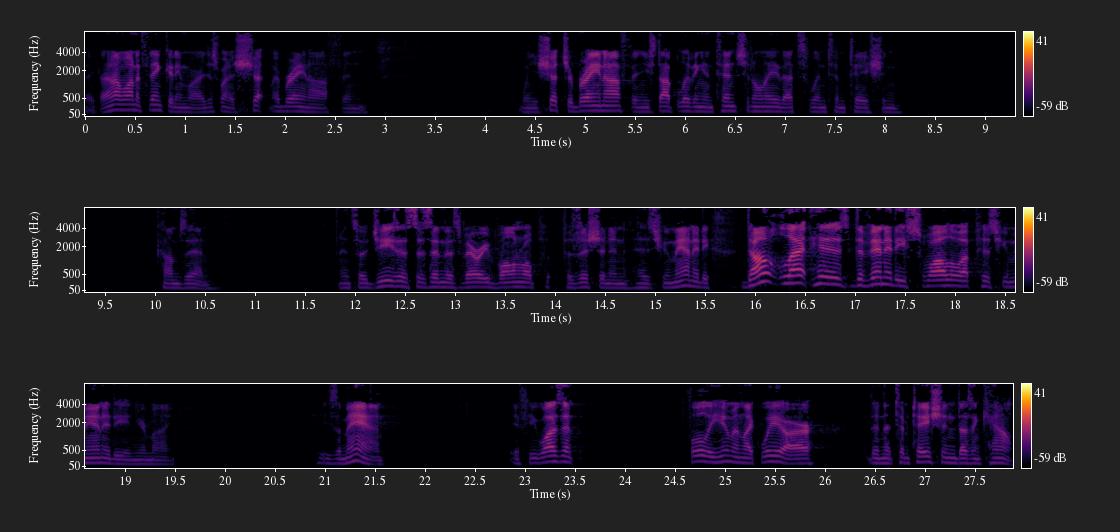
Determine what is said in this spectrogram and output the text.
Like, I don't want to think anymore. I just want to shut my brain off. And when you shut your brain off and you stop living intentionally, that's when temptation comes in. And so Jesus is in this very vulnerable position in his humanity. Don't let his divinity swallow up his humanity in your mind. He's a man. If he wasn't fully human like we are, then the temptation doesn't count.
